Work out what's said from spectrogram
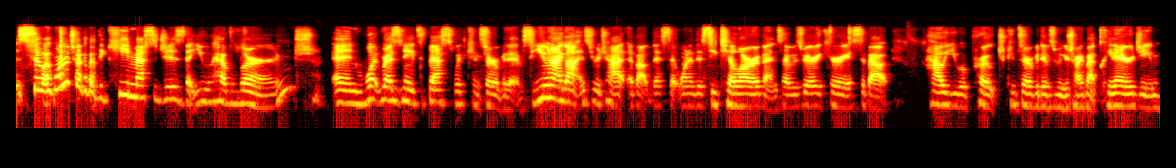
So, I want to talk about the key messages that you have learned and what resonates best with conservatives. You and I got into a chat about this at one of the CTLR events. I was very curious about how you approach conservatives when you're talking about clean energy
